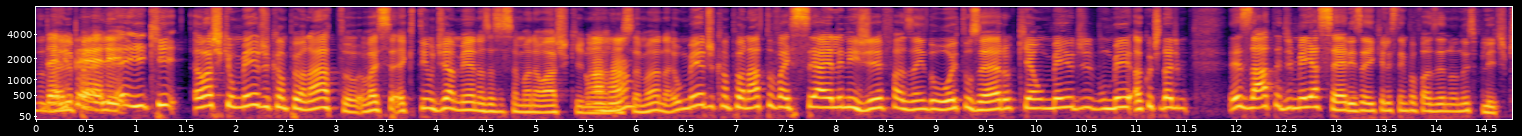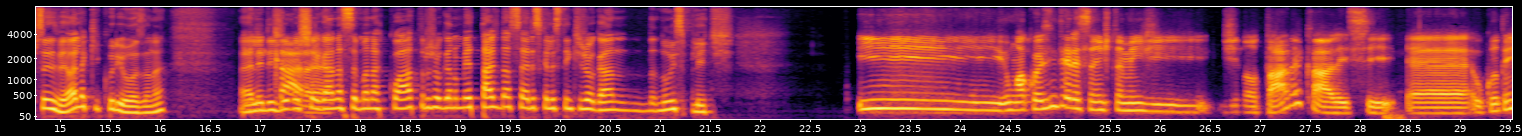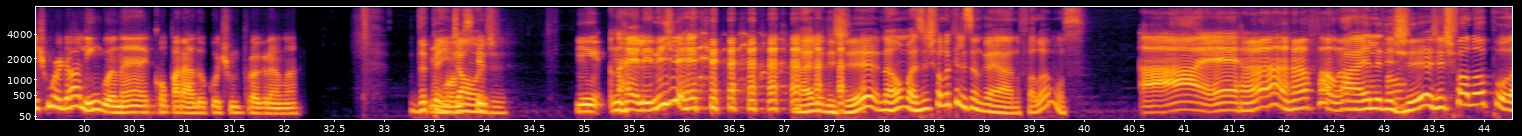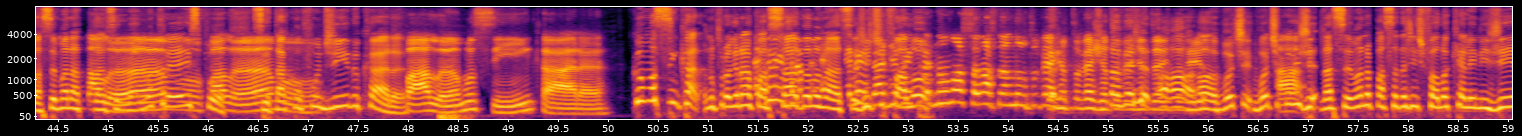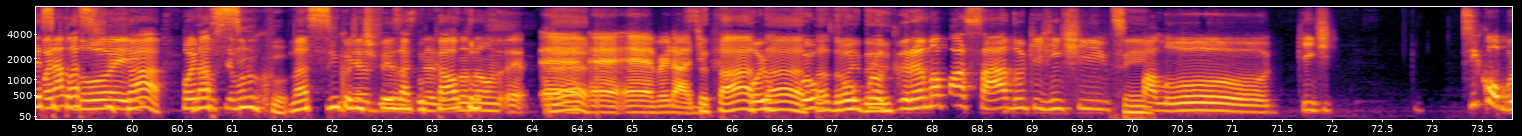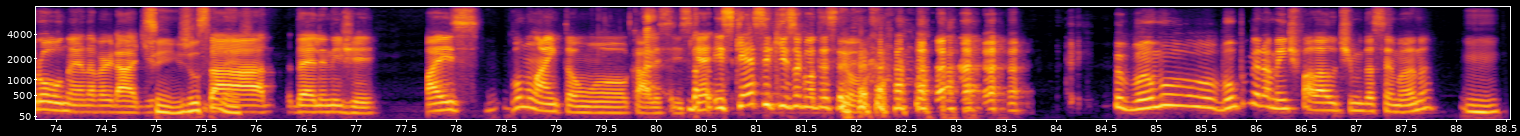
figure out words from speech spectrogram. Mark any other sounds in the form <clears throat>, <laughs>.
Do- da LPL. É, e que eu acho que o meio de campeonato vai ser. É que tem um dia a menos essa semana, eu acho que na, na Aham. semana. O meio de campeonato vai ser a LNG fazendo o 8-0, que é o meio de. O meio, a quantidade exata de meia séries aí que eles têm pra fazer no, no split. Pra vocês verem, olha que curioso, né? A LNG vai cara- chegar na semana 4 jogando metade das séries que eles têm que jogar no split. E uma coisa interessante também de, de notar, né, cara, esse, é, o quanto a gente mordeu a língua, né, comparado com o último programa. Depende aonde. E, na LNG. <laughs> Na LNG? Não, mas a gente falou que eles iam ganhar, não falamos? ah, é, falando. A LNG, a gente falou, pô, a semana, a semana Falamos, 3, pô. Você tá falamos. confundindo, cara. Falamos sim, cara. Como assim, cara? No programa passado, Lunas, a gente é falou. Não, nossa, nossa, não, tô viajando, tô viajando, Tá tô viajando, vendo? tô Ó, viajando. ó, vou te, vou te Ah. corrigir. Na semana passada a gente falou que a LNG ia Foi se classificar Foi na na semana- 5. Na 5 a gente fez a- Deus, o cálculo. Não, não, é, é, É. é, é verdade. Você tá, foi, o- tá, foi tá foi o aí. programa passado que a gente Sim, falou que a gente se cobrou, né, na verdade, sim, justamente. da, da LNG. Mas vamos lá então, Cálice. Esque- esquece que isso aconteceu. <laughs> vamos, vamos primeiramente falar do time da semana, Uhum.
